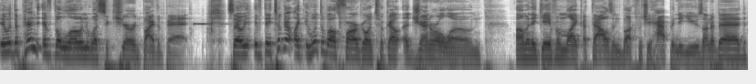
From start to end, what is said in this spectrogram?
It would depend if the loan was secured by the bed. So if they took out like it went to Wells Fargo and took out a general loan, um, and they gave him like a thousand bucks, which he happened to use on a bed,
